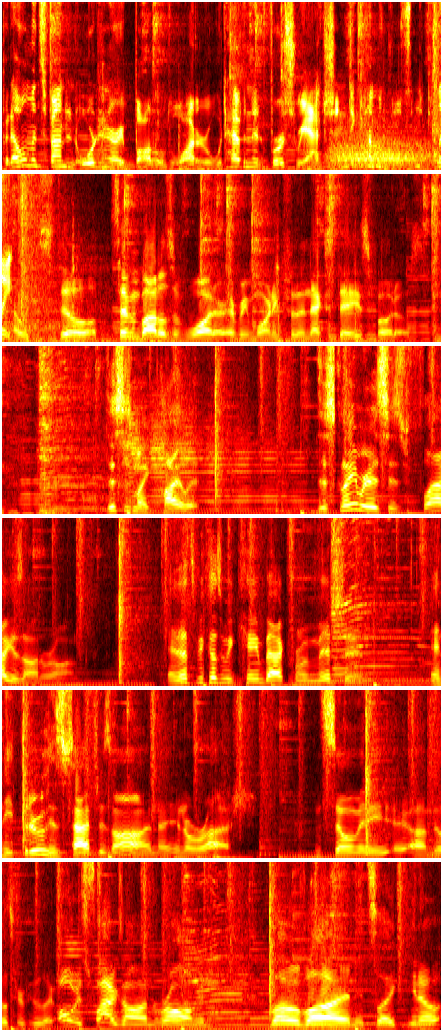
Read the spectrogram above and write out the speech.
But elements found in ordinary bottled water would have an adverse reaction to chemicals on the plate. I would distill seven bottles of water every morning for the next day's photos. This is my pilot. Disclaimer is his flag is on wrong. And that's because we came back from a mission and he threw his patches on in a rush. And so many uh, military people are like, oh, his flag's on wrong. And blah, blah, blah. And it's like, you know,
